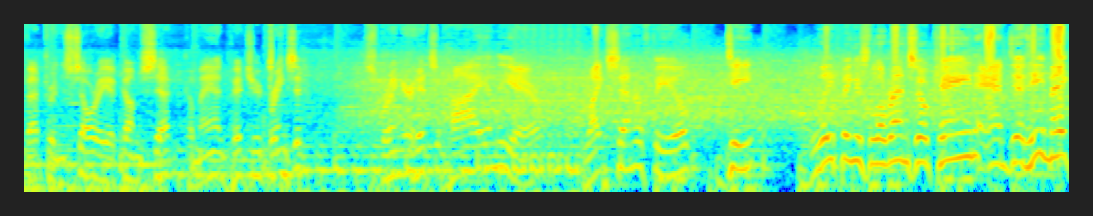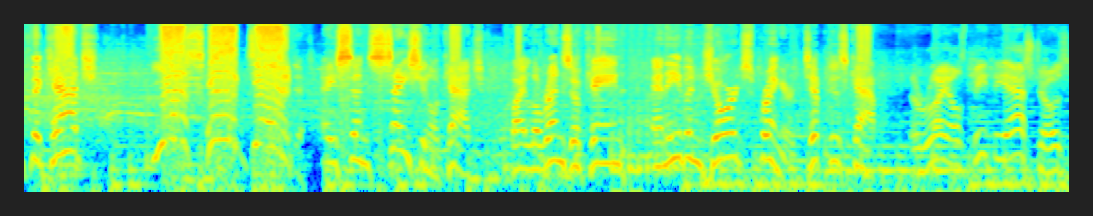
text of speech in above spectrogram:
Veteran Soria comes set. Command pitcher brings it. Springer hits it high in the air. Right center field. Deep. Leaping is Lorenzo Cain. And did he make the catch? Yes, he did! A sensational catch by Lorenzo Cain, and even George Springer tipped his cap. The Royals beat the Astros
